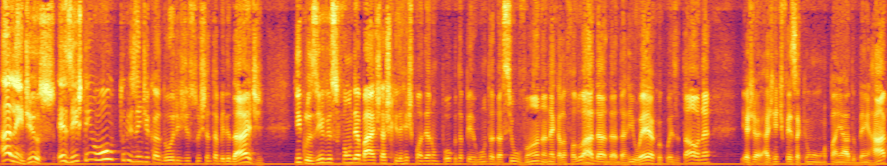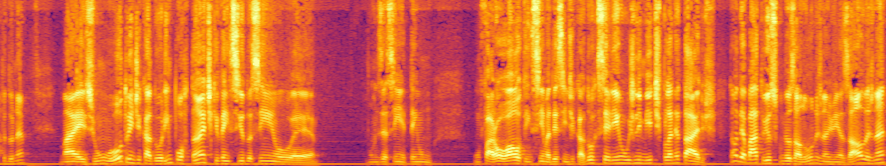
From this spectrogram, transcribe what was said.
Além disso, existem outros indicadores de sustentabilidade, que inclusive isso foi um debate, acho que respondendo um pouco da pergunta da Silvana, né, que ela falou, ah, da, da, da Rio Eco, coisa e tal, né? e a gente fez aqui um apanhado bem rápido, né? Mas um outro indicador importante que vem sido assim, o, é, vamos dizer assim, tem um, um farol alto em cima desse indicador, que seriam os limites planetários. Então eu debato isso com meus alunos nas minhas aulas, né?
